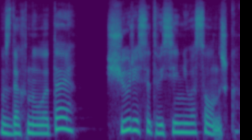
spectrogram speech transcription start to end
вздохнула Тая, щурясь от весеннего солнышка.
